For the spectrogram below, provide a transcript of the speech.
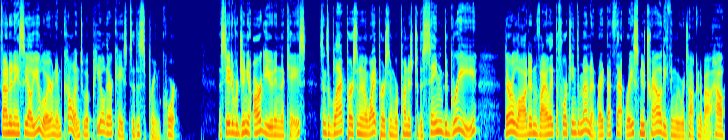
found an ACLU lawyer named Cohen to appeal their case to the Supreme Court. The state of Virginia argued in the case since a black person and a white person were punished to the same degree, their law didn't violate the 14th Amendment, right? That's that race neutrality thing we were talking about, how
